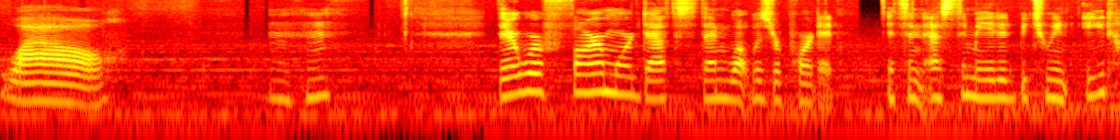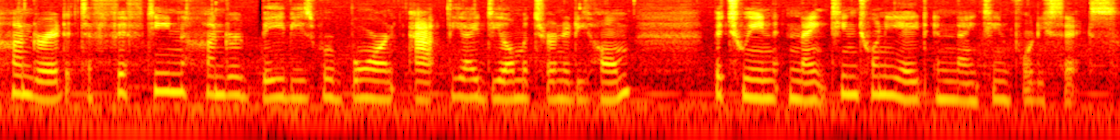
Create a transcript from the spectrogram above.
Wow. Mm-hmm. There were far more deaths than what was reported. It's an estimated between 800 to 1500 babies were born at the ideal maternity home between 1928 and 1946.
